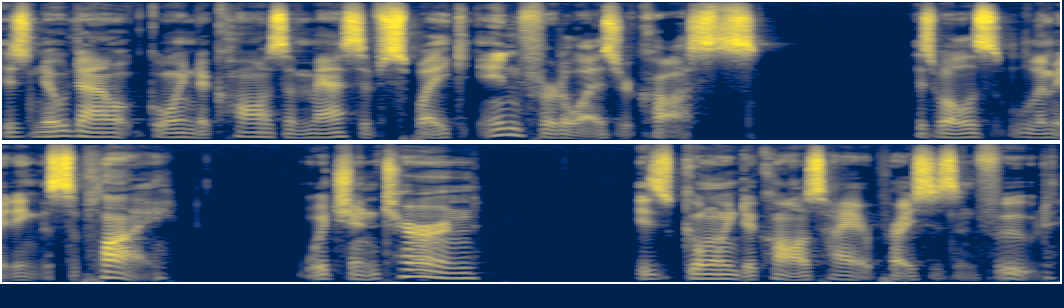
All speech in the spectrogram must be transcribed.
is no doubt going to cause a massive spike in fertilizer costs, as well as limiting the supply, which in turn is going to cause higher prices in food.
